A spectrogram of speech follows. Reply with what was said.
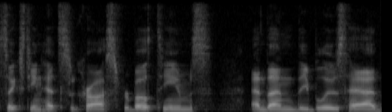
16 hits across for both teams. And then the Blues had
